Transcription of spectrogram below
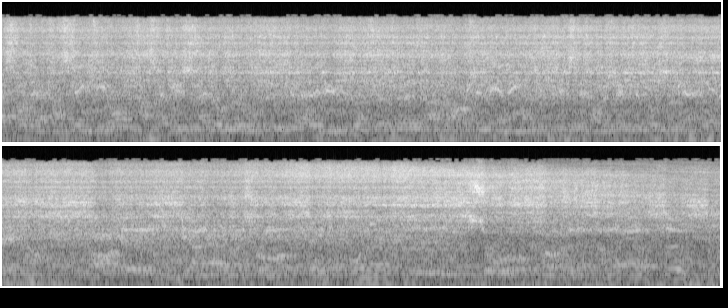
jag sa det att han ska inte ge upp, han ska lyssna i lugn och ro till det här ljudet. Alla har sin mening naturligtvis, det kommer säkert också Kent att berätta om. Ja, eh, det jag närmast kom att tänka på när jag såg och hörde detta, var att eh,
